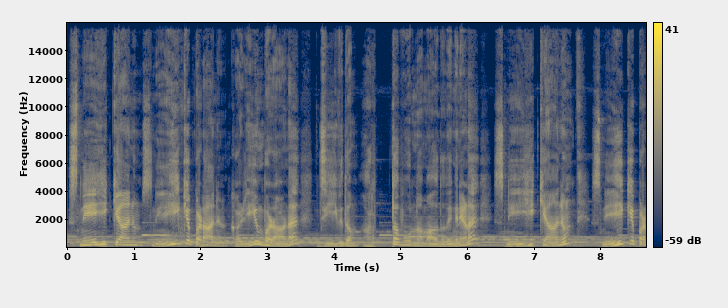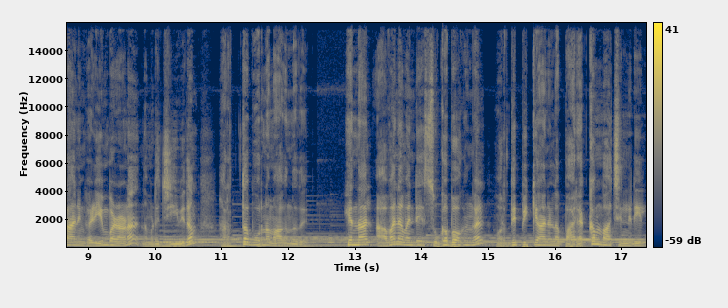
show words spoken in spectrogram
സ്നേഹിക്കാനും സ്നേഹിക്കപ്പെടാനും കഴിയുമ്പോഴാണ് ജീവിതം അർത്ഥപൂർണമാകുന്നത്. എങ്ങനെയാണ്? സ്നേഹിക്കാനും സ്നേഹിക്കപ്പെടാനും കഴിയുമ്പോഴാണ് നമ്മുടെ ജീവിതം അർത്ഥപൂർണമാകുന്നത്. എന്നാൽ അവനവന്റെ സുഖഭോഗങ്ങൾ വർദ്ധിപ്പിക്കാനുള്ള പരക്കം വാച്ചിലിനിടയിൽ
